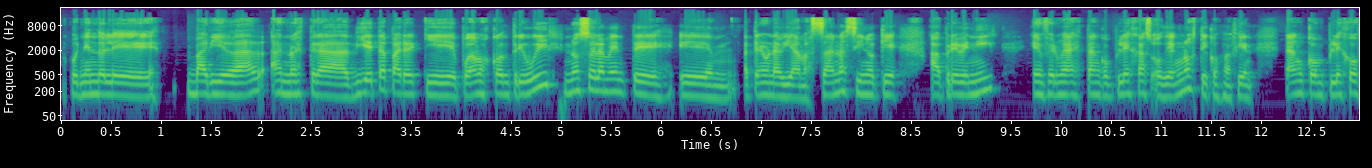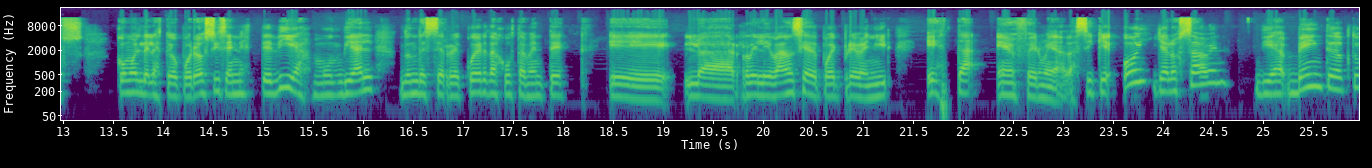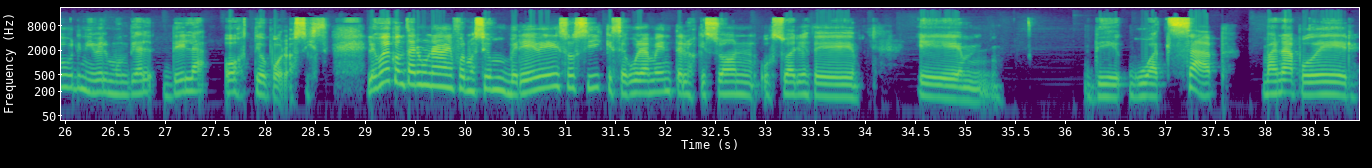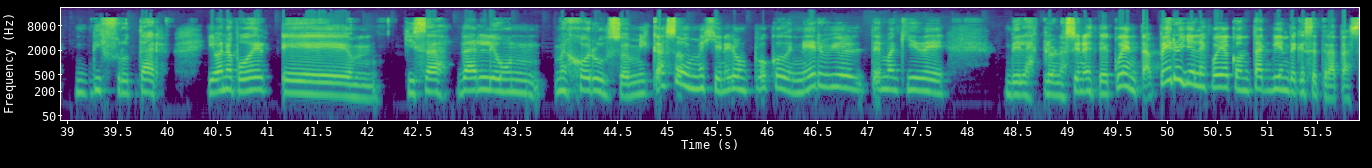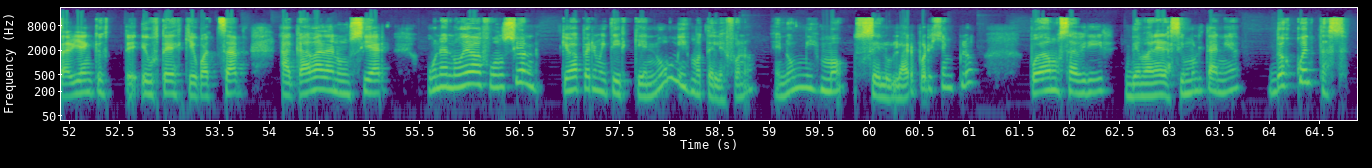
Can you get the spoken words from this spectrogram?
poniéndole variedad a nuestra dieta para que podamos contribuir no solamente eh, a tener una vida más sana, sino que a prevenir enfermedades tan complejas o diagnósticos más bien tan complejos como el de la osteoporosis en este Día Mundial donde se recuerda justamente eh, la relevancia de poder prevenir esta enfermedad. Así que hoy, ya lo saben, día 20 de octubre, nivel mundial de la osteoporosis. Les voy a contar una información breve, eso sí, que seguramente los que son usuarios de, eh, de WhatsApp van a poder disfrutar y van a poder eh, quizás darle un mejor uso. En mi caso, me genera un poco de nervio el tema aquí de, de las clonaciones de cuenta, pero ya les voy a contar bien de qué se trata. ¿Sabían que ustedes que WhatsApp acaba de anunciar una nueva función que va a permitir que en un mismo teléfono, en un mismo celular, por ejemplo, podamos abrir de manera simultánea dos cuentas,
